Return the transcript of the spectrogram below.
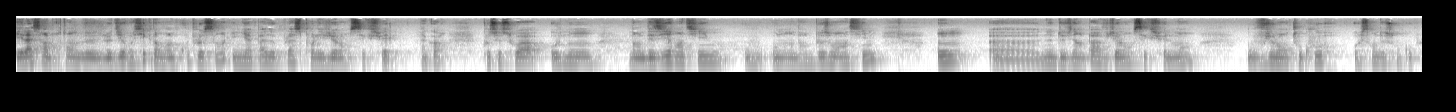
Et là, c'est important de le dire aussi que dans un couple sain, il n'y a pas de place pour les violences sexuelles. D'accord? Que ce soit au nom d'un désir intime ou au nom d'un besoin intime, on euh, ne devient pas violent sexuellement ou violent tout court au sein de son couple.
